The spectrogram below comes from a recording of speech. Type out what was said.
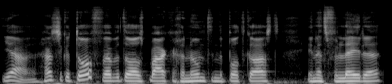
Ja, hartstikke tof. We hebben het al eens een paar keer genoemd in de podcast in het verleden.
